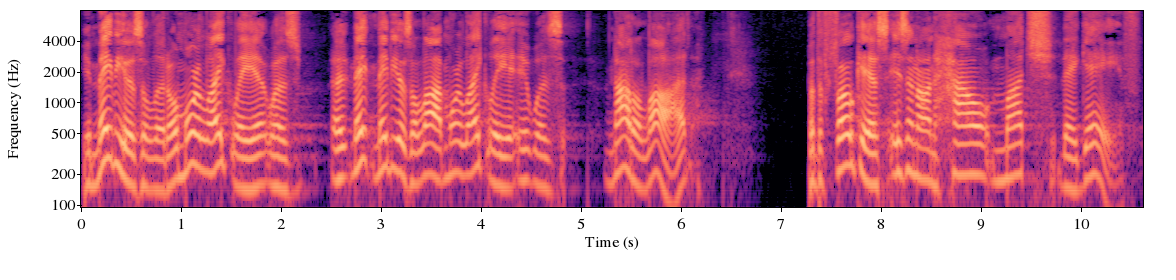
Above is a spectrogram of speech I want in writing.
It, maybe it was a little. More likely it was, uh, may, maybe it was a lot. More likely it was not a lot. But the focus isn't on how much they gave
